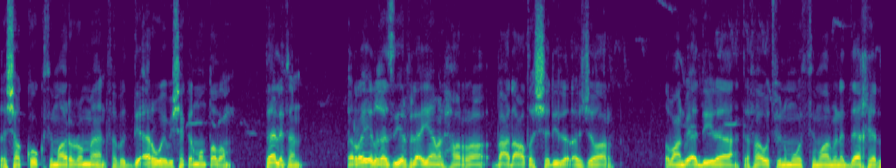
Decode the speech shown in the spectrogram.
تشقق ثمار الرمان فبدي أروي بشكل منتظم. ثالثا الري الغزير في الأيام الحارة بعد عطش شديد للأشجار طبعا بيؤدي إلى تفاوت في نمو الثمار من الداخل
